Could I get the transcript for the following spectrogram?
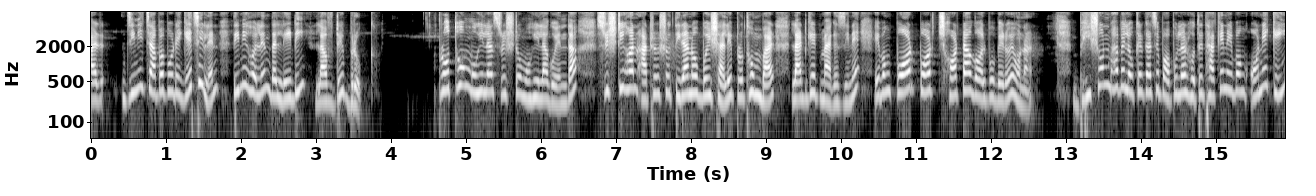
আর যিনি চাপা পড়ে গেছিলেন, তিনি হলেন দ্য লেডি লাভ ডে ব্রুক প্রথম মহিলা সৃষ্ট মহিলা গোয়েন্দা সৃষ্টি হন আঠেরোশো তিরানব্বই সালে প্রথমবার লাটগেট ম্যাগাজিনে এবং পর পর ছটা গল্প বেরোয় ওনার। ভীষণভাবে লোকের কাছে পপুলার হতে থাকেন এবং অনেকেই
